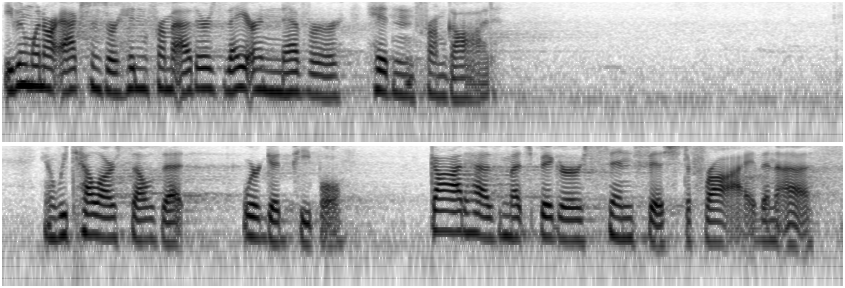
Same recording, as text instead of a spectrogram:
Even when our actions are hidden from others, they are never hidden from God. Know, we tell ourselves that we're good people. God has much bigger sin fish to fry than us.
